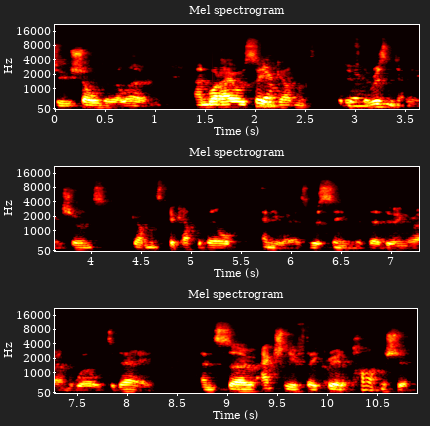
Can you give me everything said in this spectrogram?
to shoulder alone. And what I always say yeah. to governments that if yeah. there isn't any insurance, governments pick up the bill anyway, as we're seeing that they're doing around the world today. And so, actually, if they create a partnership,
